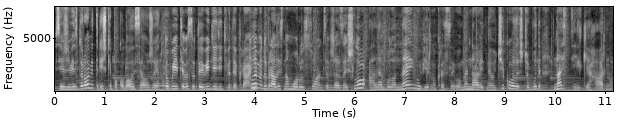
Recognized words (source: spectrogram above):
Всі живі, здорові, трішки покололися ожиною. Хто боїться висоти, відійдіть від екранів. Коли ми добрались на гору, сонце вже зайшло, але було неймовірно красиво. Ми навіть не очікували, що буде настільки гарно.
